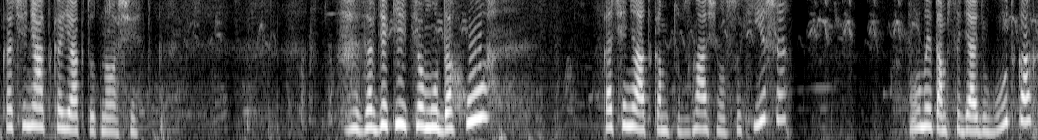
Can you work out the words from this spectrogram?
Каченятка, як тут наші. Завдяки цьому даху каченяткам тут значно сухіше. Вони там сидять в будках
